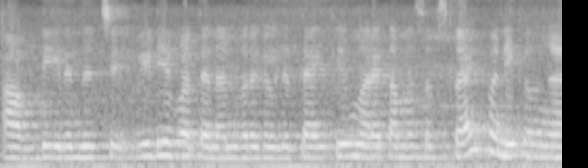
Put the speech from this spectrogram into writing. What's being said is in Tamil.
அப்படி இருந்துச்சு. வீடியோ பார்த்த நண்பர்களுக்கு தேங்க்யூ மறக்காமல் சப்ஸ்கிரைப் பண்ணிக்கோங்க.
